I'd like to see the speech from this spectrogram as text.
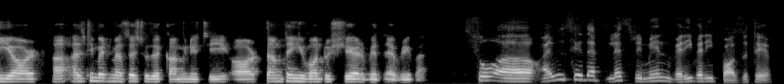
your uh, ultimate message to the community or something you want to share with everyone. So, uh, I will say that let's remain very, very positive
